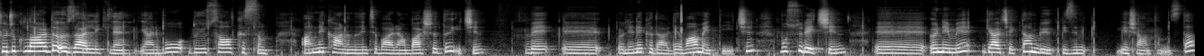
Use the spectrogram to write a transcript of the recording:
Çocuklarda özellikle yani bu duyusal kısım anne karnından itibaren başladığı için ve e, ölene kadar devam ettiği için bu sürecin e, önemi gerçekten büyük bizim yaşantımızda.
